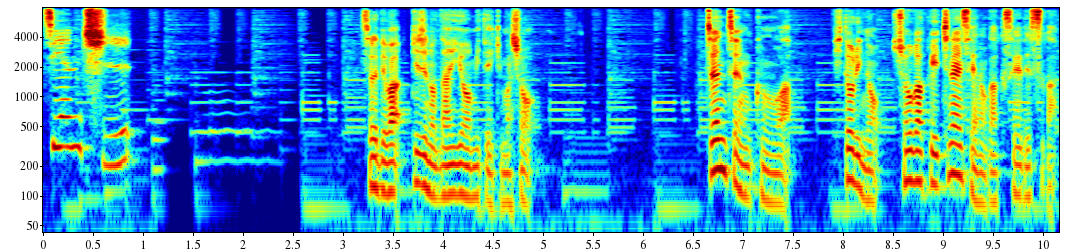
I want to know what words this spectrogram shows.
堅持。それでは記事の内容を見ていきましょう。ゼンゼン君は一人の小学1年生の学生ですが、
